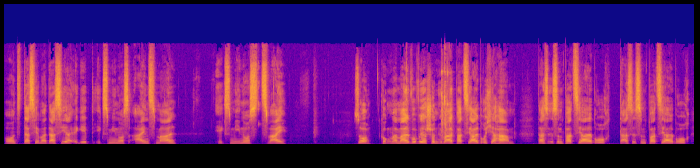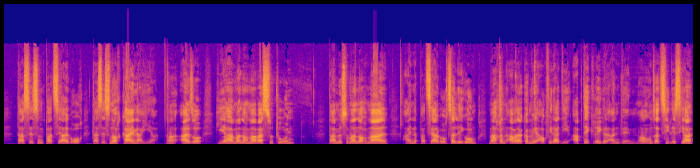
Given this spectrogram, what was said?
und das hier mal das hier ergibt x minus 1 mal x minus 2. So, gucken wir mal, wo wir schon überall Partialbrüche haben. Das ist ein Partialbruch, das ist ein Partialbruch, das ist ein Partialbruch, das ist noch keiner hier. Also hier haben wir nochmal was zu tun. Da müssen wir nochmal eine Partialbruchzerlegung machen, aber da können wir auch wieder die Abdeckregel anwenden. Unser Ziel ist ja,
